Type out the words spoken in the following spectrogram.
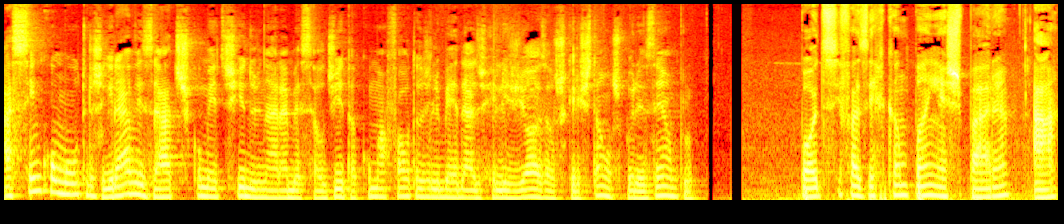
Assim como outros graves atos cometidos na Arábia Saudita, como a falta de liberdade religiosa aos cristãos, por exemplo, pode-se fazer campanhas para a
